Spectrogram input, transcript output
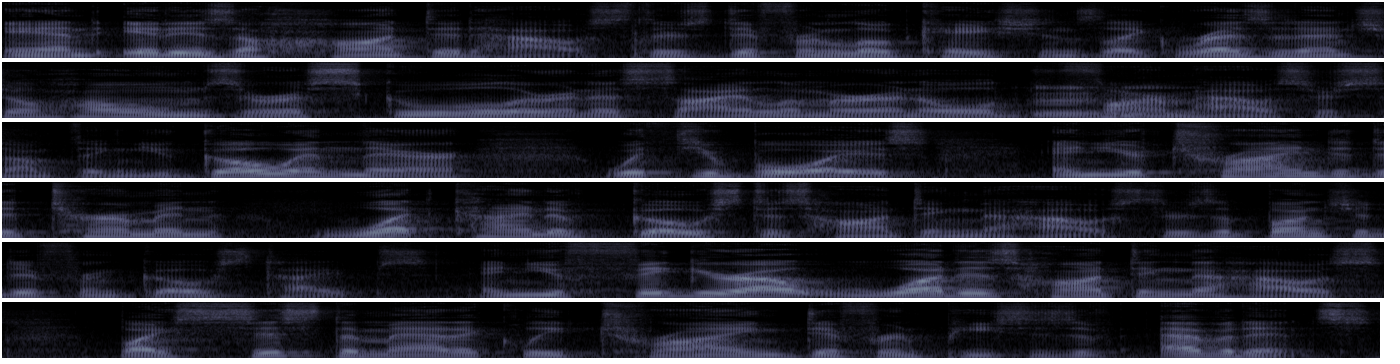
and it is a haunted house. There's different locations like residential homes or a school or an asylum or an old Mm-hmm. farmhouse or something. You go in there with your boys and you're trying to determine what kind of ghost is haunting the house. There's a bunch of different ghost types. And you figure out what is haunting the house by systematically trying different pieces of evidence,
